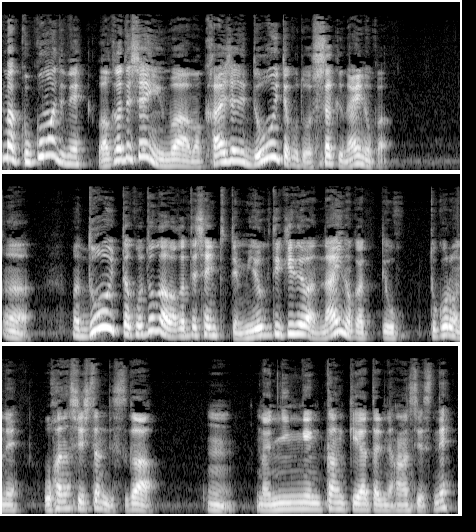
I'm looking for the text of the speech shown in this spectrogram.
まあ、ここまでね、若手社員は、ま会社でどういったことをしたくないのか、うん。まあ、どういったことが若手社員にとって魅力的ではないのかっていうところをね、お話ししたんですが、うん。まあ、人間関係あたりの話ですね。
